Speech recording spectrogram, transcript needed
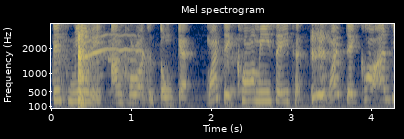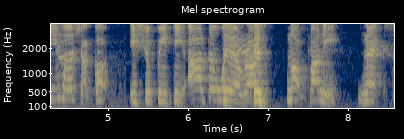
This meaning Uncle Roger don't get. Why they call me Satan? Why they call Auntie Hersha God? It should be the other way around. Not funny. Next.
